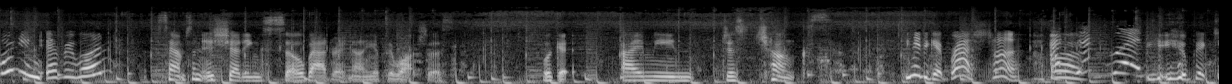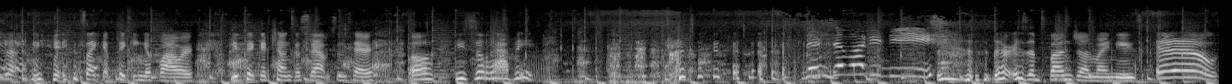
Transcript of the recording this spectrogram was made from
Morning, everyone. Samson is shedding so bad right now. You have to watch this. Look at, I mean, just chunks. You need to get brushed, huh? I oh, picked one. You picked it up. it's like a picking a flower. You pick a chunk of Samson's hair. Oh, he's so happy. There's some on your knees. there is a bunch on my knees. Ew!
